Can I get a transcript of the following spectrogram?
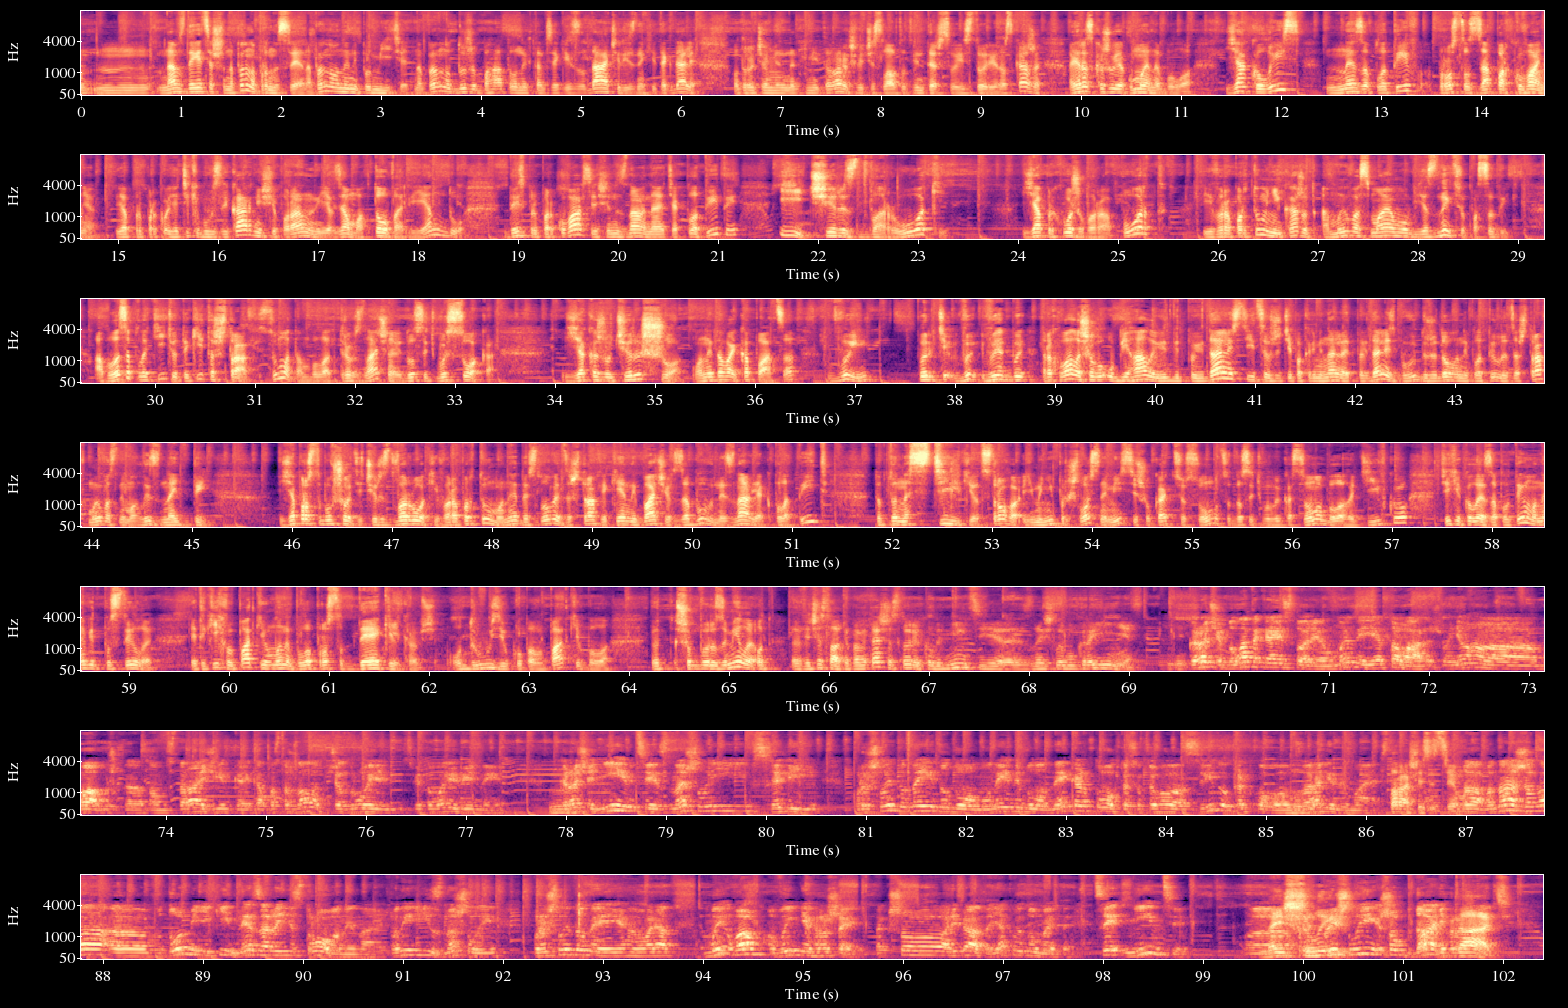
нам здається, що напевно пронесе, напевно, вони не помітять. Напевно, дуже багато у них там всяких задач різних і так далі. От, речі, мій товариш В'ячеслав, тут він теж свої історії розкаже. А я розкажу, як у мене було. Я колись не заплатив просто за паркування. Я припаркував, я тільки був з лікарні, ще поранений. Я взяв авто в оренду, десь припаркувався, ще не знаю навіть як платити. І через два роки я приходжу в аеропорт, і в аеропорту мені кажуть, а ми вас маємо в'язницю посадити. Або заплатіть отакий-то штраф. Сума там була трьохзначна і досить висока. Я кажу, через що? Вони давай копатися. Ви. Ви, ви якби рахували, що ви убігали від відповідальності, і це вже типа кримінальна відповідальність, бо ви дуже довго не платили за штраф, ми вас не могли знайти. Я просто був в шоці. Через два роки в аеропорту мене десь ловить за штраф, який я не бачив, забув, не знав, як платить. Тобто настільки от строго, і мені прийшлось на місці шукати цю суму. Це досить велика сума, була готівкою. Тільки коли я заплатив, мене відпустили. І таких випадків у мене було просто декілька. Ще. У друзів купа випадків було. І От, щоб ви розуміли, от В'ячеслав, ти пам'ятаєш історію, коли німці е, знайшли в Україні? Коротше, була така історія. У мене є товариш, у нього бабушка, там стара жінка, яка постраждала під час Другої світової війни. Коротше, німці знайшли її в селі, прийшли до неї додому. У неї не було не карток, тобто цього сліду карткового Ну, взагалі немає. Стара ще система. Да, вона жила е, в домі, який не зареєстрований навіть. Вони її знайшли, прийшли до неї, говорять, ми вам винні грошей. Так що, ребята, як ви думаєте, це німці е, Знайшли. прийшли, щоб дати грошей. Дать.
